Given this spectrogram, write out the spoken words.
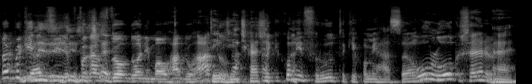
Mas por que Já desiste? desisti. Por causa do, do animal do rato? Tem gente que acha que come fruta, que come ração. Ô, louco, sério. É.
